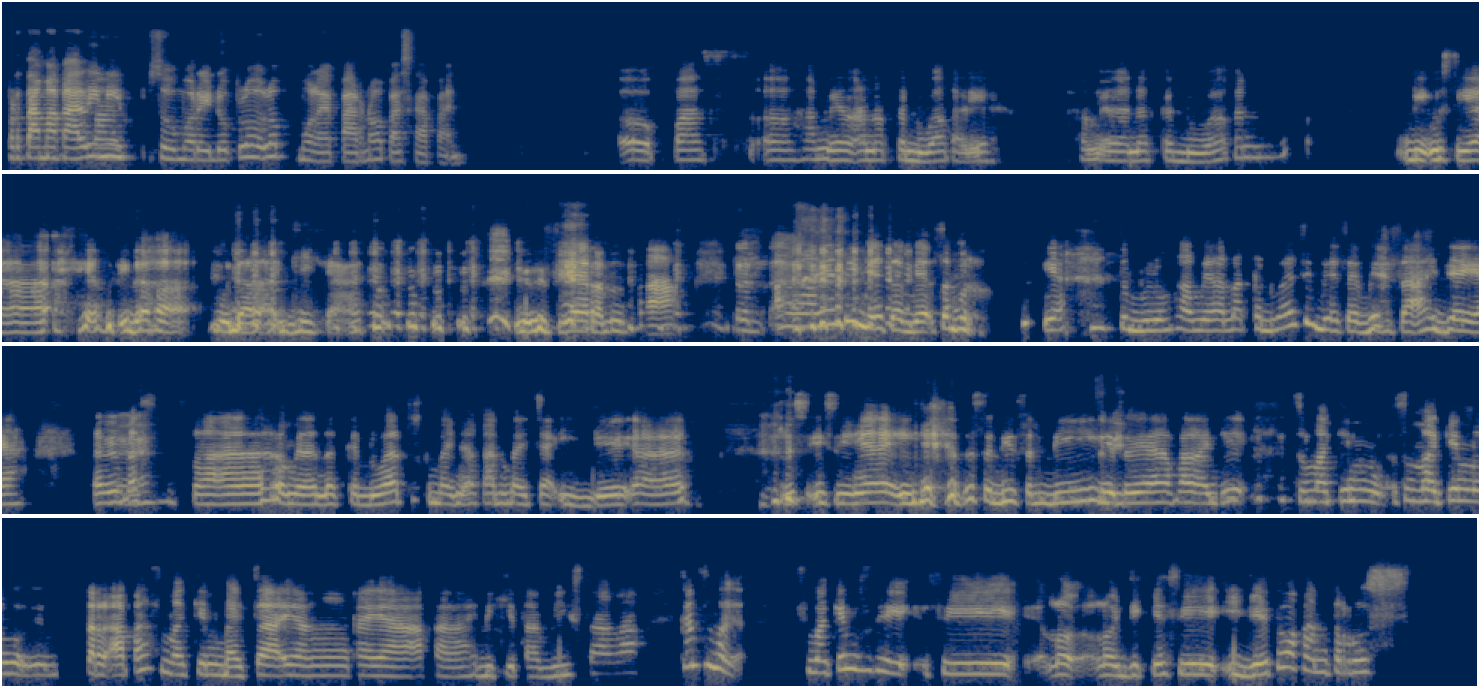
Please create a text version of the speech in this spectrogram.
Pertama kali Pas- nih seumur hidup lo, lo mulai Parno pas kapan? Eh, pas eh, hamil anak kedua kali ya hamil anak kedua kan di usia yang tidak muda lagi kan di usia renta Rentang. awalnya sih biasa-biasa sebelum ya sebelum hamil anak kedua sih biasa-biasa aja ya tapi pas Eh. setelah hamil anak kedua terus kebanyakan baca IG kan terus isinya IG itu sedih-sedih Sedih. gitu ya apalagi semakin semakin ter apa semakin baca yang kayak apalah di kita bisa lah. Kan semakin semakin si si lo- logiknya si IG itu akan terus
